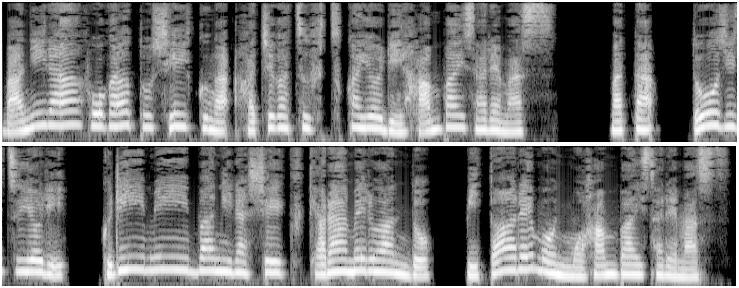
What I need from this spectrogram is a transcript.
バニラアフォガートシェイクが8月2日より販売されます。また、同日よりクリーミーバニラシェイクキャラメルビターレモンも販売されます。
